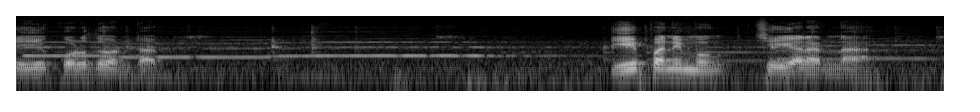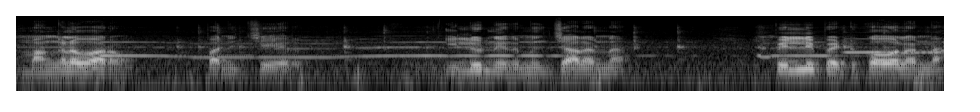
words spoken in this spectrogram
చేయకూడదు అంటారు. ఏ పని ము- చేయాలన్నా మంగళవారం పని చేయరు. ఇల్లు నిర్మించాలన్నా పెళ్ళి పెట్టుకోవాలన్నా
